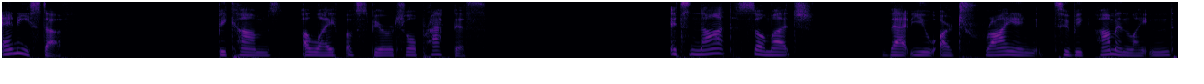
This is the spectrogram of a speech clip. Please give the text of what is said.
any stuff, becomes a life of spiritual practice. It's not so much that you are trying to become enlightened,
